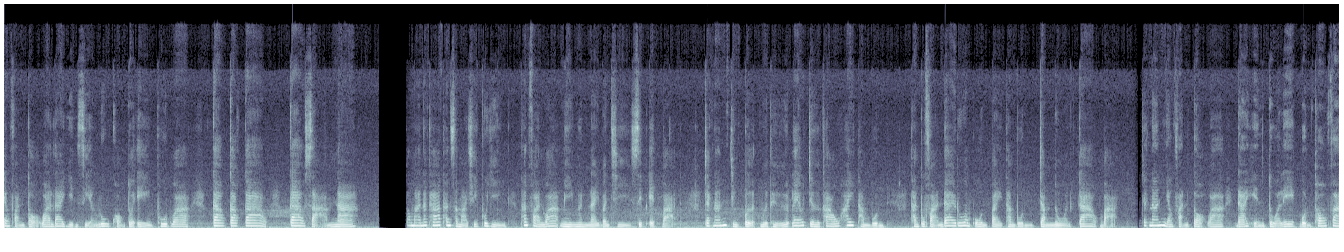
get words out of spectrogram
ยังฝันต่อว่าได้ยินเสียงลูกของตัวเอง พูดว่า 999 93 นะ ต่อมานะคะท่านสมาชิกผู้หญิง ท่านฝันว่ามีเงินในบัญชี 11 บาท จากนั้นจึงเปิดมือถือแล้วเจอเขาให้ทำบุญ ท่านผู้ฝันได้ร่วมโอนไปทำบุญจำนวน 9 บาท จากนั้นยังฝันต่อว่าได้เห็นตัวเลขบนท้องฟ้า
